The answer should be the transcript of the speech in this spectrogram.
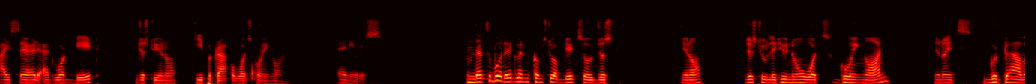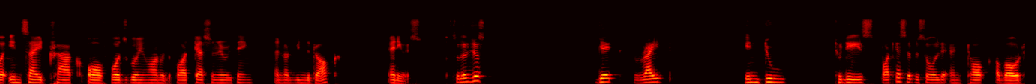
i said at what date just to you know keep a track of what's going on. Anyways and that's about it when it comes to updates. So just you know just to let you know what's going on. You know it's good to have an inside track of what's going on with the podcast and everything and not be in the dark anyways so let's just get right into today's podcast episode and talk about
